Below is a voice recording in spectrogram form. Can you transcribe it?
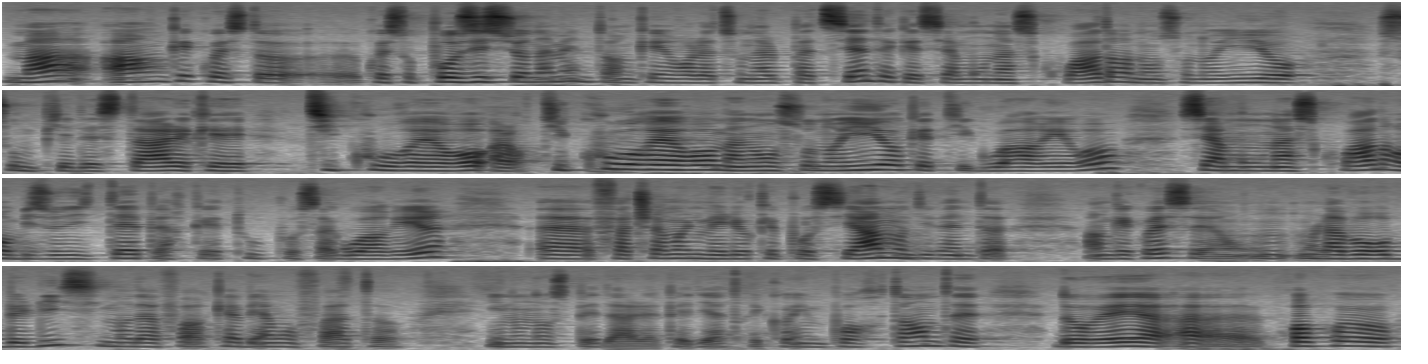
ma anche questo, questo, posizionamento anche in relazione al paziente, che siamo una squadra, non sono io su un piedestale che ti curerò, allora ti curerò ma non sono io che ti guarirò, siamo una squadra, ho bisogno di te perché tu possa guarire, eh, facciamo il meglio che possiamo, diventa anche questo è un, un lavoro bellissimo da fare che abbiamo fatto in un ospedale pediatrico importante dove eh, proprio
